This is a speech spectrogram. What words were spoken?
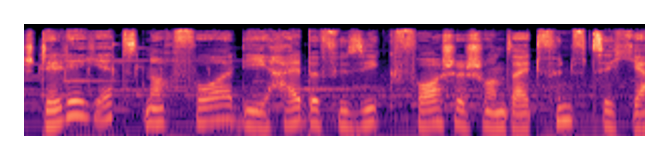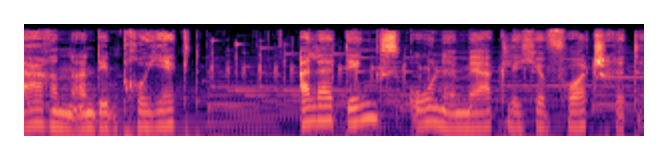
Stell dir jetzt noch vor, die halbe Physik forsche schon seit 50 Jahren an dem Projekt, allerdings ohne merkliche Fortschritte.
